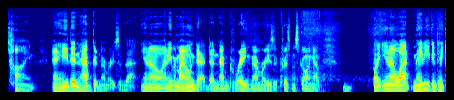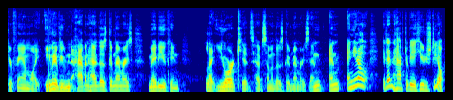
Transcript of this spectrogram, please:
time. And he didn't have good memories of that, you know. And even my own dad doesn't have great memories of Christmas growing up. But you know what? Maybe you can take your family, even if you haven't had those good memories, maybe you can let your kids have some of those good memories and and and you know it doesn't have to be a huge deal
